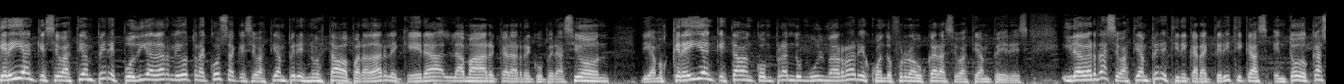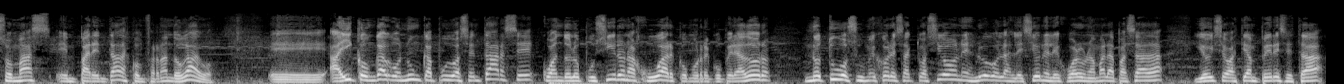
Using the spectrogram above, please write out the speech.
creían que Sebastián Pérez podía darle otra cosa que Sebastián Pérez no estaba para darle, que era la marca, la recuperación. Digamos, creían que estaban comprando un Bulma Rarios cuando fueron a buscar a Sebastián Pérez. Y la verdad, Sebastián Pérez tiene características, en todo caso, más emparentadas con Fernando Gago. Eh, ahí con Gago nunca pudo asentarse. Cuando lo pusieron a jugar como recuperador, no tuvo sus mejores actuaciones, luego las lesiones le jugaron una mala pasada y hoy Sebastián Pérez está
